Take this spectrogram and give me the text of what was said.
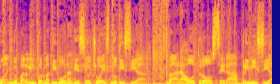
Cuando para el informativo hora 18 es noticia, para otro será primicia.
